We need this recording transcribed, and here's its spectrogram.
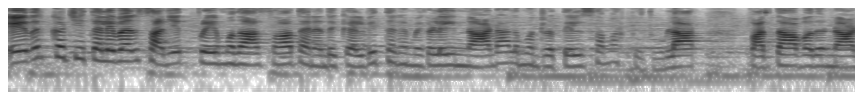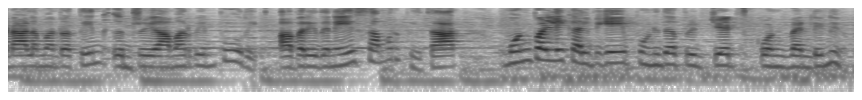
எதிர்க்கட்சித் தலைவர் சஜித் பிரேமதாசா தனது கல்வித்தகமைகளை நாடாளுமன்றத்தில் சமர்ப்பித்துள்ளார். பத்தாவது நாடாளுமன்றத்தின் இன்றைய அமர்வின் போது அவர் இதனை சமர்ப்பித்தார். முன்பள்ளி கல்வியை புனித பிரிட்ஜெட்ஸ் கொன்வென்டினும்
